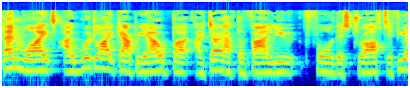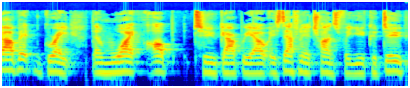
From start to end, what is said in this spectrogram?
Ben White, I would like Gabriel, but I don't have the value for this draft. If you have it, great. Ben White up to Gabriel is definitely a transfer you could do.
